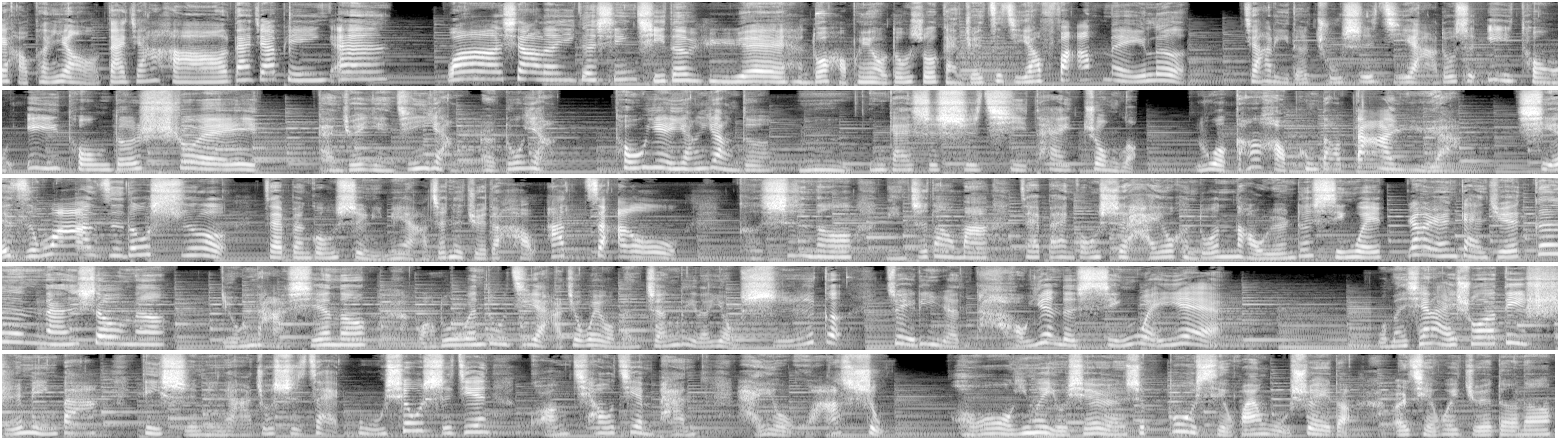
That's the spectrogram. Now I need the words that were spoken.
位好朋友，大家好，大家平安。哇，下了一个星期的雨诶，很多好朋友都说感觉自己要发霉了。家里的除湿机啊，都是一桶一桶的水，感觉眼睛痒、耳朵痒、头也痒痒的。嗯，应该是湿气太重了。如果刚好碰到大雨啊，鞋子、袜子都湿了，在办公室里面啊，真的觉得好阿杂哦。可是呢，您知道吗？在办公室还有很多恼人的行为，让人感觉更难受呢。有哪些呢？网络温度计啊，就为我们整理了有十个最令人讨厌的行为耶。我们先来说第十名吧。第十名啊，就是在午休时间狂敲键盘，还有滑鼠。哦，因为有些人是不喜欢午睡的，而且会觉得呢。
